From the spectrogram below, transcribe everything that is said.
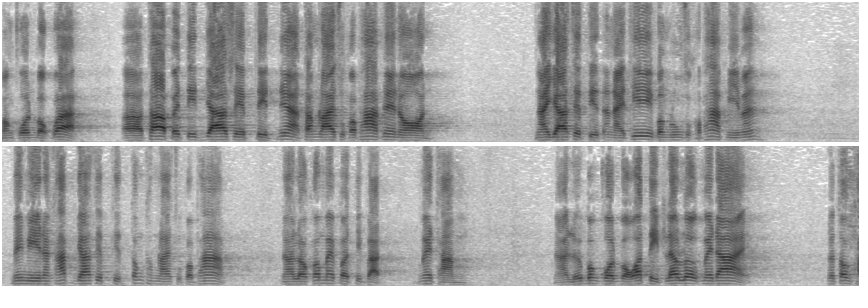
บางคนบอกว่าอ่าถ้าไปติดยาเสพติดเนี่ยทำลายสุขภาพแน่นอนนายยาเสพติดอันไหนที่บำรุงสุขภาพมีไหมไม่มีนะครับ ยาเสพติดต้องทำลายสุขภาพ นะเราก็ไม่ปฏิบัติไม่ทำนะหรือบางคนบอกว่าติดแล้วเลิกไม่ได้ ก็ต้องท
